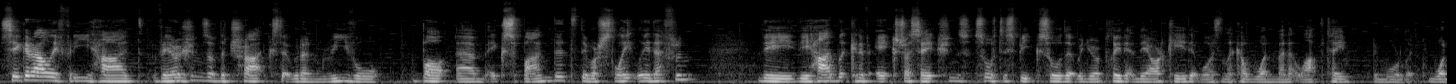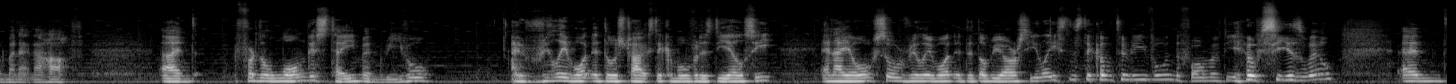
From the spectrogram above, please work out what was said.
Sega Rally 3 had versions of the tracks that were in Revo but um, expanded. They were slightly different they they had like kind of extra sections, so to speak, so that when you were playing it in the arcade, it wasn't like a one minute lap time, but more like one minute and a half. And for the longest time in Revo, I really wanted those tracks to come over as DLC, and I also really wanted the WRC license to come to Revo in the form of DLC as well. And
